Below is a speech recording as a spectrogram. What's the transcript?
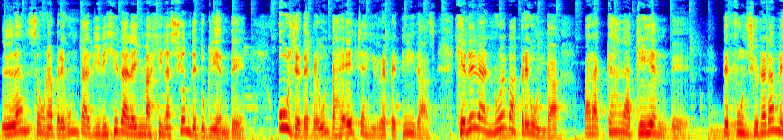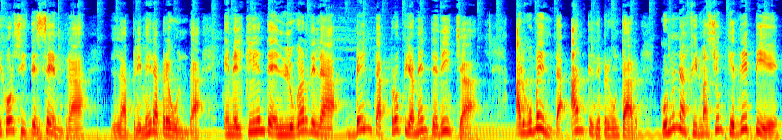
lanza una pregunta dirigida a la imaginación de tu cliente. Huye de preguntas hechas y repetidas. Genera nuevas preguntas para cada cliente te funcionará mejor si te centra la primera pregunta en el cliente en lugar de la venta propiamente dicha. Argumenta antes de preguntar con una afirmación que dé pie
